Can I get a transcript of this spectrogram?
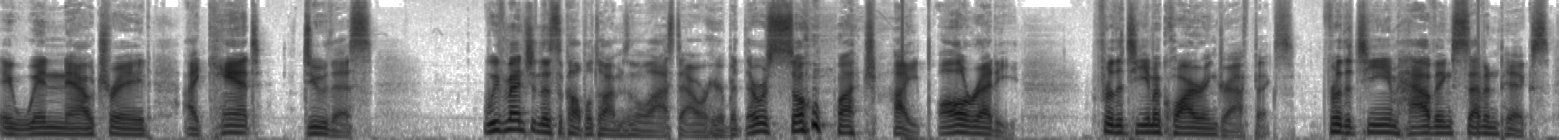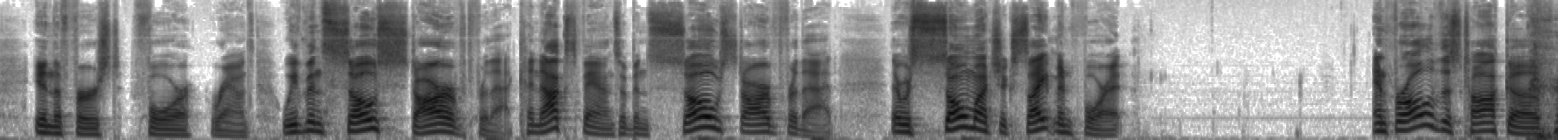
a win now trade. I can't do this. We've mentioned this a couple times in the last hour here, but there was so much hype already for the team acquiring draft picks, for the team having seven picks in the first four rounds. We've been so starved for that. Canucks fans have been so starved for that. There was so much excitement for it. And for all of this talk of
